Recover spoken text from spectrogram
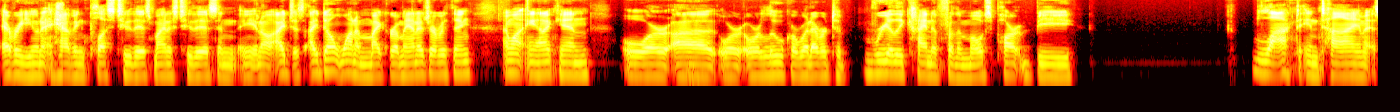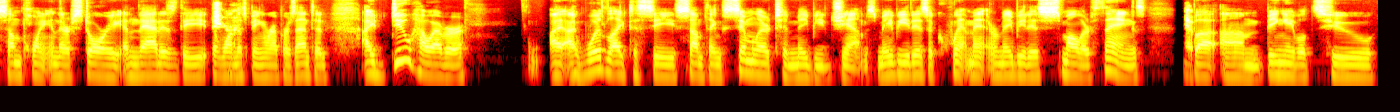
every unit having plus two this, minus two this, and you know I just I don't want to micromanage everything. I want Anakin or uh, or or Luke or whatever to really kind of for the most part be locked in time at some point in their story, and that is the the Sure. one that's being represented. I do, however, I, I would like to see something similar to maybe gems. Maybe it is equipment, or maybe it is smaller things, Yep. but um, being able to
